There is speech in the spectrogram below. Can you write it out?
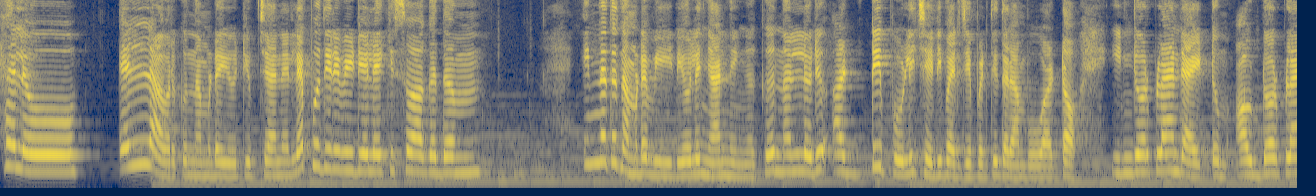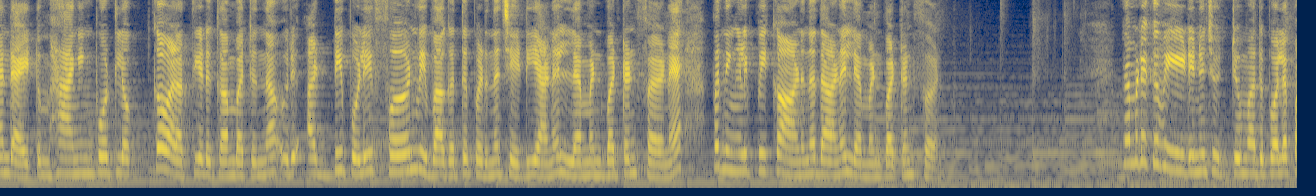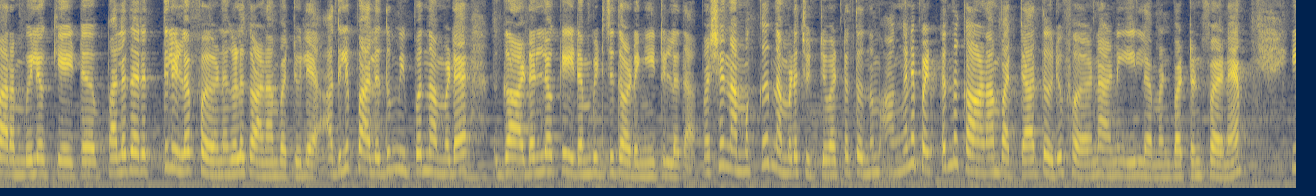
Hello എല്ലാവർക്കും നമ്മുടെ YouTube ചാനലിലെ പുതിയൊരു വീഡിയോയിലേക്ക് സ്വാഗതം. ഇന്നത്തെ നമ്മുടെ വീഡിയോയിൽ ഞാൻ നിങ്ങൾക്ക് നല്ലൊരു അടിപൊളി ചെടി പരിചയപ്പെടുത്തി തരാൻ പോവാ കേട്ടോ ഇൻഡോർ പ്ലാന്റ് ആയിട്ടും ഔട്ട്ഡോർ പ്ലാന്റ് ആയിട്ടും ഹാങ്ങിങ് പോട്ടിലൊക്കെ വളർത്തിയെടുക്കാൻ പറ്റുന്ന ഒരു അടിപൊളി ഫേൺ വിഭാഗത്തിൽ പെടുന്ന ചെടിയാണ് ലെമൺ ബട്ടൺ ഫേണ് അപ്പം നിങ്ങളിപ്പോൾ ഈ കാണുന്നതാണ് ലെമൺ ബട്ടൺ ഫേൺ നമ്മുടെയൊക്കെ വീടിന് ചുറ്റും അതുപോലെ പറമ്പിലൊക്കെ ആയിട്ട് പലതരത്തിലുള്ള ഫേണുകൾ കാണാൻ പറ്റൂലേ? അതിൽ പലതും ഇപ്പം നമ്മുടെ ഗാർഡനിലൊക്കെ ഇടം പിടിച്ച് തുടങ്ങിയിട്ടുള്ളതാ. പക്ഷെ നമുക്ക് നമ്മുടെ ചുറ്റുവട്ടത്തൊന്നും അങ്ങനെ പെട്ടെന്ന് കാണാൻ പറ്റാത്ത ഒരു ഫേണാണ് ഈ ലെമൺ ബട്ടൺ ഫേണ്.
